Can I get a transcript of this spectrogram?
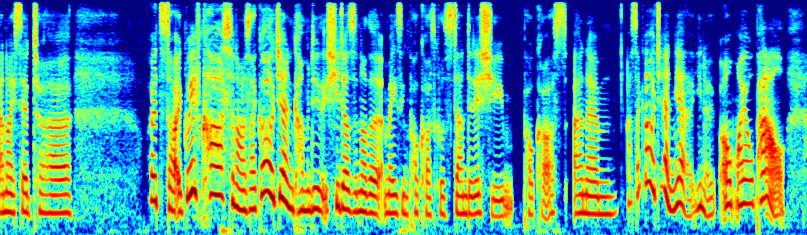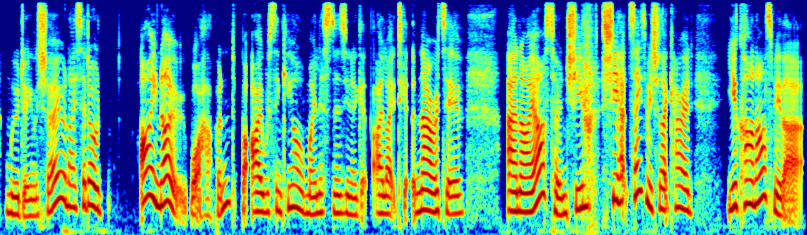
and I said to her. I'd started grief cast and I was like, oh, Jen, come and do this. She does another amazing podcast called Standard Issue Podcast. And um, I was like, oh, Jen, yeah, you know, oh, my old pal. And we were doing the show and I said, oh, I know what happened, but I was thinking, oh, my listeners, you know, get I like to get the narrative. And I asked her and she she had to say to me, she's like, Cariad, you can't ask me that.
